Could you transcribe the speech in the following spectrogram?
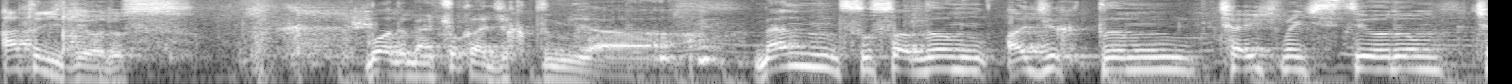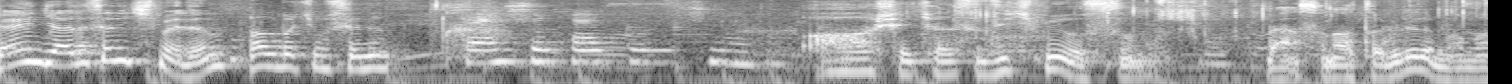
Atı gidiyoruz. Bu arada ben çok acıktım ya. Ben susadım, acıktım, çay içmek istiyorum. Çayın geldi sen içmedin. Al bakayım senin. Ben şekersiz içmedim. Aa şekersiz içmiyorsun. Ben sana atabilirim ama.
